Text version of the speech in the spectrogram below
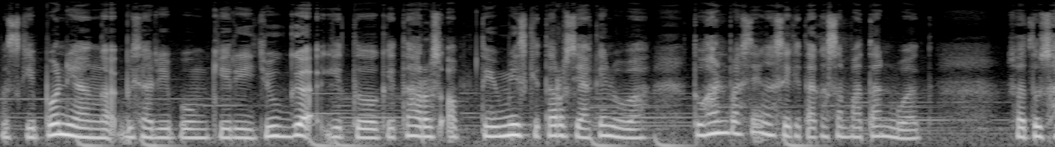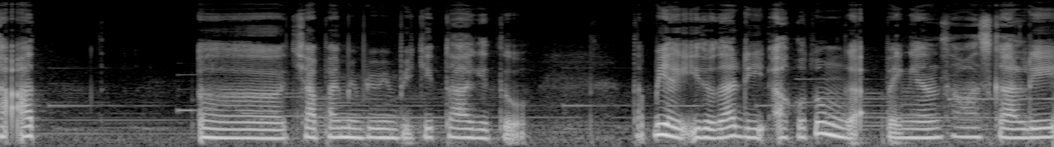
meskipun ya nggak bisa dipungkiri juga gitu kita harus optimis kita harus yakin bahwa Tuhan pasti ngasih kita kesempatan buat suatu saat uh, capai mimpi-mimpi kita gitu. Tapi ya itu tadi aku tuh nggak pengen sama sekali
